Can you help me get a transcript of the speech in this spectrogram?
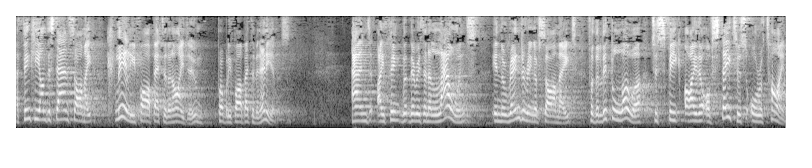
I think he understands Psalm 8 clearly far better than I do, probably far better than any of us. And I think that there is an allowance in the rendering of Psalm 8 for the little lower to speak either of status or of time.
